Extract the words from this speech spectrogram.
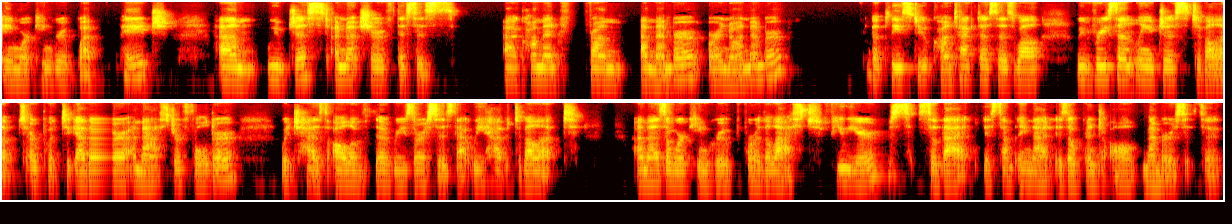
AME Working Group webpage. Um, we've just, I'm not sure if this is a comment from a member or a non-member, but please do contact us as well. We've recently just developed or put together a master folder, which has all of the resources that we have developed um, as a working group for the last few years. So that is something that is open to all members. It's a,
